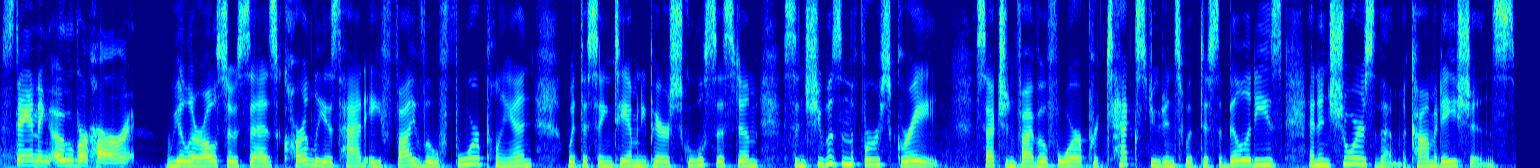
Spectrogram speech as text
standing over her. Wheeler also says Carly has had a 504 plan with the St. Tammany Parish school system since she was in the first grade. Section 504 protects students with disabilities and ensures them accommodations.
